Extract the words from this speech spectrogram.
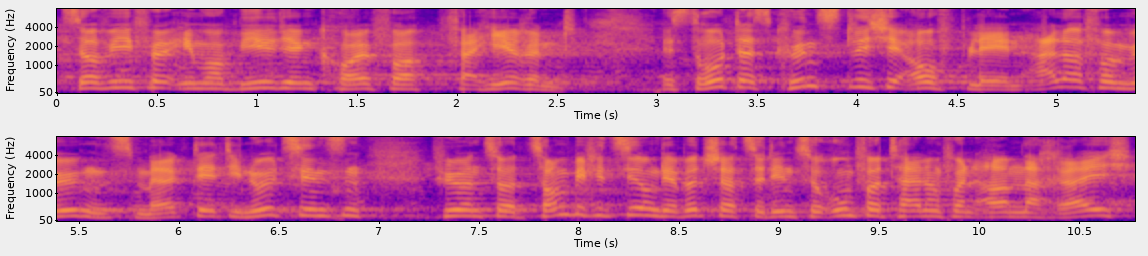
sowie für Immobilienkäufer verheerend. Es droht das künstliche Aufblähen aller Vermögensmärkte. Die Nullzinsen führen zur Zombifizierung der Wirtschaft, zudem zur Umverteilung von arm nach reich.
